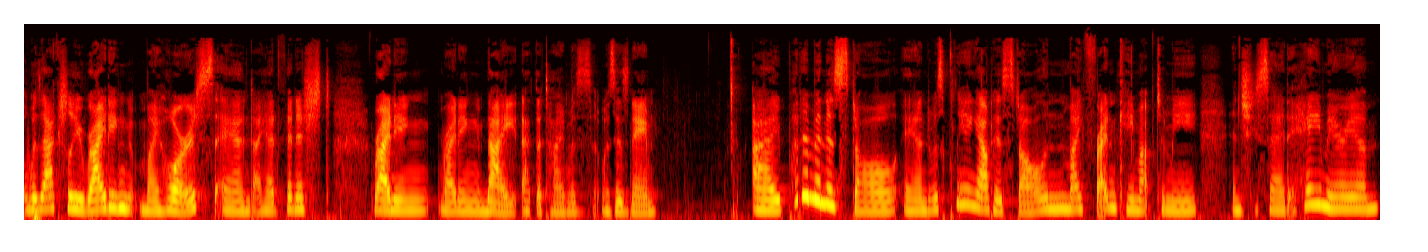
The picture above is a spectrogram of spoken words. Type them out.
was actually riding my horse, and I had finished riding riding Knight at the time was was his name. I put him in his stall and was cleaning out his stall, and my friend came up to me and she said, Hey, Maryam,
